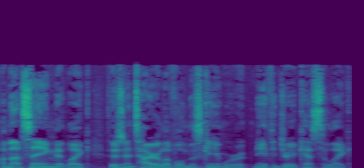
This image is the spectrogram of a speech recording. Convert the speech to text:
I'm not saying that like there's an entire level in this game where Nathan Drake has to like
